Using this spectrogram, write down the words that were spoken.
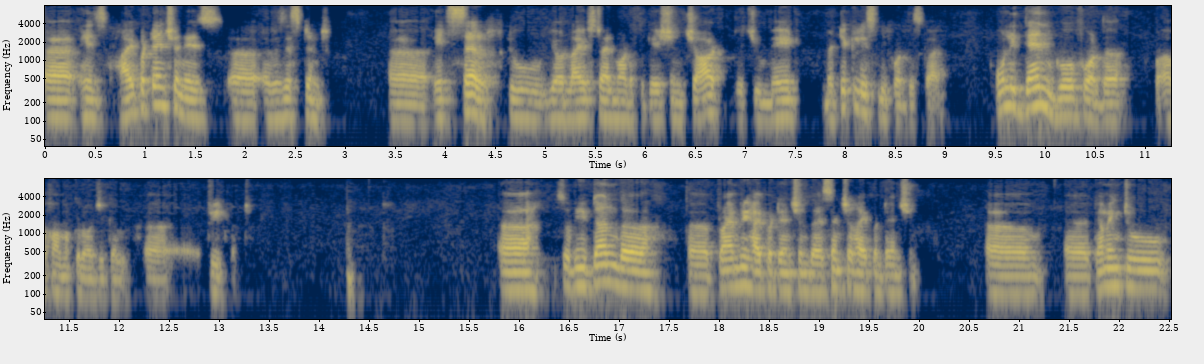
uh, his hypertension is uh, resistant uh, itself to your lifestyle modification chart, which you made meticulously for this guy. Only then go for the pharmacological treatment. Uh, so we've done the uh, primary hypertension, the essential hypertension. Uh, coming to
